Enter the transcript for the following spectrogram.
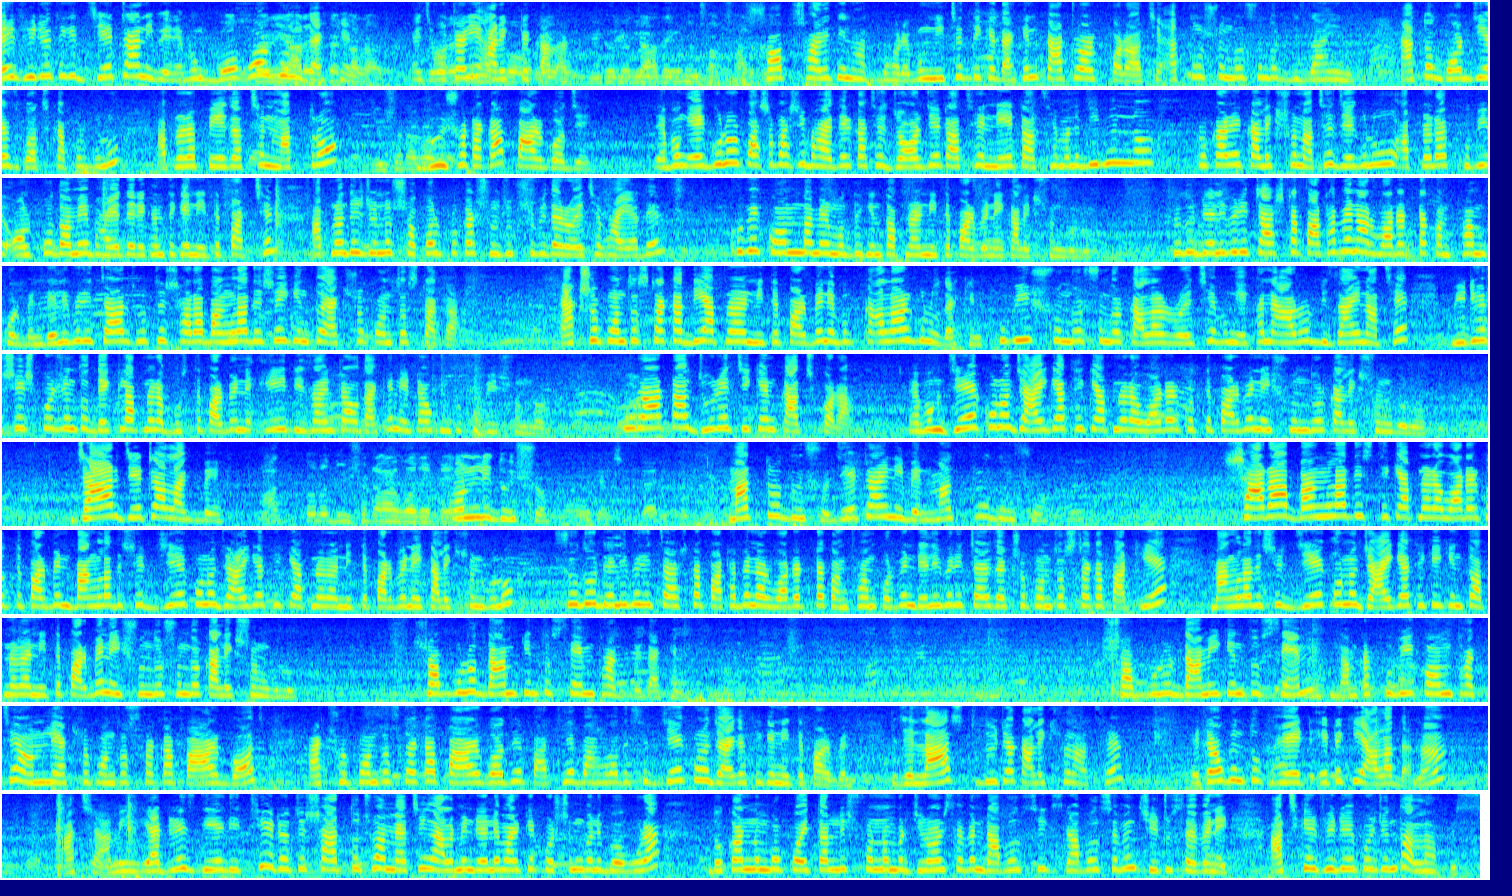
এই ভিডিও থেকে যেটা নিবেন এবং বহরগুলো দেখেন। এই যে ওটারই আরেকটা কালার সব সাড়ে তিন হাত বহর এবং নিচের দিকে দেখেন কাটওয়ার্ক করা আছে। এত সুন্দর সুন্দর ডিজাইন এত গর্জিয়াস গজ কাপড়গুলো আপনারা পেয়ে যাচ্ছেন মাত্র দুইশো টাকা পার গজে। এবং এগুলোর পাশাপাশি ভাইদের কাছে জর্জেট আছে নেট আছে মানে বিভিন্ন প্রকারের কালেকশন আছে যেগুলো আপনারা খুবই অল্প দামে ভাইয়াদের এখান থেকে নিতে পারছেন। আপনাদের জন্য সকল প্রকার সুযোগ সুবিধা রয়েছে ভাইয়াদের। খুবই কম দামের মধ্যে কিন্তু আপনারা নিতে পারবেন এই কালেকশনগুলো। শুধু ডেলিভারি চার্জটা পাঠাবেন আর অর্ডারটা কনফার্ম করবেন। ডেলিভারি চার্জ হচ্ছে সারা বাংলাদেশেই কিন্তু একশো পঞ্চাশ টাকা। একশো পঞ্চাশ টাকা দিয়ে আপনারা নিতে পারবেন এবং কালারগুলো দেখেন, খুবই সুন্দর সুন্দর কালার রয়েছে এবং এখানে আরও ডিজাইন আছে। ভিডিও শেষ পর্যন্ত দেখলে আপনারা বুঝতে পারবেন, এই ডিজাইনটাও দেখেন, এটাও কিন্তু খুবই সুন্দর। পুরাটা জুড়ে চিকেন কাজ করা এবং যে কোনো জায়গা থেকে আপনারা অর্ডার করতে পারবেন এই সুন্দর কালেকশনগুলো। যার যেটা লাগবে। অনলি দুইশো মাত্র দুইশো। যেটাই নেবেন, মাত্র দুইশো। সারা বাংলাদেশ থেকে আপনারা অর্ডার করতে পারবেন। বাংলাদেশের যে কোনো জায়গা থেকে আপনারা নিতে পারবেন এই কালেকশনগুলো শুধু ডেলিভারি চার্জটা পাঠাবেন আর অর্ডারটা কনফার্ম করবেন। ডেলিভারি চার্জ একশো পঞ্চাশ টাকা পাঠিয়ে বাংলাদেশের যে কোনো জায়গা থেকে কিন্তু আপনারা নিতে পারবেন এই সুন্দর সুন্দর কালেকশনগুলো সবগুলোর দাম কিন্তু সেম থাকবে, দেখেন। সবগুলোর দামই কিন্তু সেম দামটা খুবই কম থাকছে অনলি একশো পঞ্চাশ টাকা পার গজ। একশো পঞ্চাশ টাকা পার গজে পাঠিয়ে বাংলাদেশের যে কোনো জায়গা থেকে নিতে পারবেন। যে লাস্ট দুইটা কালেকশন আছে, এটাও কিন্তু ভাই, এটা কি আলাদা না? আচ্ছা আমি অ্যাড্রেস দিয়ে দিচ্ছি। এটা হচ্ছে সাত ছোঁয়া ম্যাচিং আলমিন রেলে মার্কেট, পশ্চিমগলি বগুড়া। দোকান নম্বর পঁয়তাল্লিশ, phone number zero seven double six double seven three two seven eight. আজকের ভিডিও পর্যন্ত, আল্লাহ হাফিজ।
